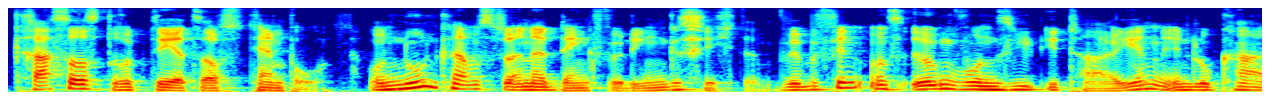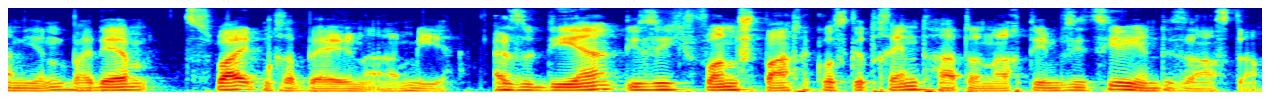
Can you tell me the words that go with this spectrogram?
Crassus drückte jetzt aufs Tempo. Und nun kam es zu einer denkwürdigen Geschichte. Wir befinden uns irgendwo in Süditalien, in Lucanien, bei der zweiten Rebellenarmee. Also der, die sich von Spartacus getrennt hatte nach dem Sizilien-Desaster.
